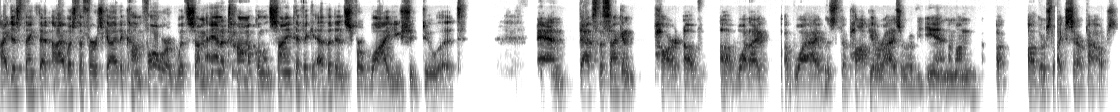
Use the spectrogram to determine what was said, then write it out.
I just think that I was the first guy to come forward with some anatomical and scientific evidence for why you should do it. And that's the second part of, of what I of why I was the popularizer of yin among uh, others like Sarah Powers.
